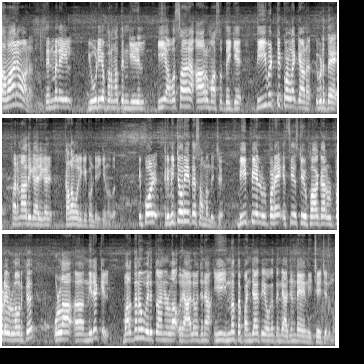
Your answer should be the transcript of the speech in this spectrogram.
സമാനമാണ് തെന്മലയിൽ യു ഡി എഫ് ഭരണത്തിന് കീഴിൽ ഈ അവസാന ആറു മാസത്തേക്ക് തീവെട്ടിക്കൊള്ളയ്ക്കാണ് ഇവിടുത്തെ ഭരണാധികാരികൾ കളമൊരുക്കിക്കൊണ്ടിരിക്കുന്നത്. ഇപ്പോൾ ക്രിമിറ്റോറിയത്തെ സംബന്ധിച്ച് ബി പി എൽ ഉൾപ്പെടെ എസ് സി എസ് ടി വിഭാഗക്കാർ ഉൾപ്പെടെയുള്ളവർക്ക് ഉള്ള നിരക്കിൽ വർധനവ് വരുത്താനുള്ള ഒരു ആലോചന ഈ ഇന്നത്തെ പഞ്ചായത്ത് യോഗത്തിന്റെ അജണ്ടയായി നിശ്ചയിച്ചിരുന്നു.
